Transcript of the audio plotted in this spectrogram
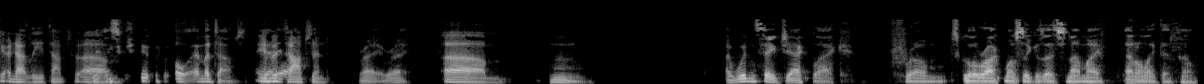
not Lea Thompson, um, oh, Emma Thompson. Emma Yeah, yeah. Thompson. Right, right. Um, Hmm. I wouldn't say Jack Black from School of Rock mostly because that's not my, I don't like that film.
